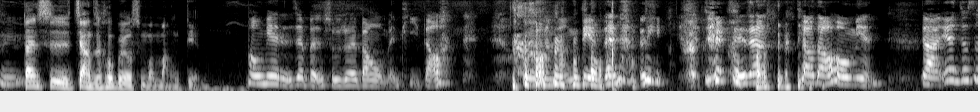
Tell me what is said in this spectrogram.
嗯。但是这样子会不会有什么盲点？后面的这本书就会帮我们提到 我们的盲点在哪里，就直接在跳到后面，对啊，因为就是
